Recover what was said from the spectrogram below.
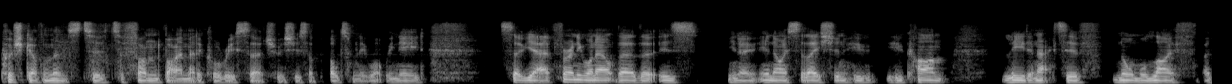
push governments to to fund biomedical research, which is ultimately what we need. So yeah, for anyone out there that is you know in isolation who who can't lead an active normal life I,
